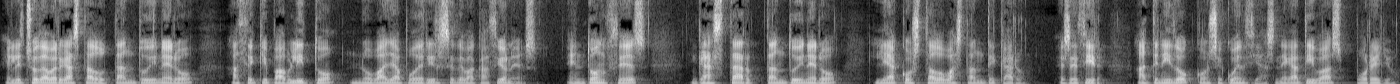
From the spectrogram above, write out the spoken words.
El hecho de haber gastado tanto dinero hace que Pablito no vaya a poder irse de vacaciones. Entonces, gastar tanto dinero le ha costado bastante caro. Es decir, ha tenido consecuencias negativas por ello.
